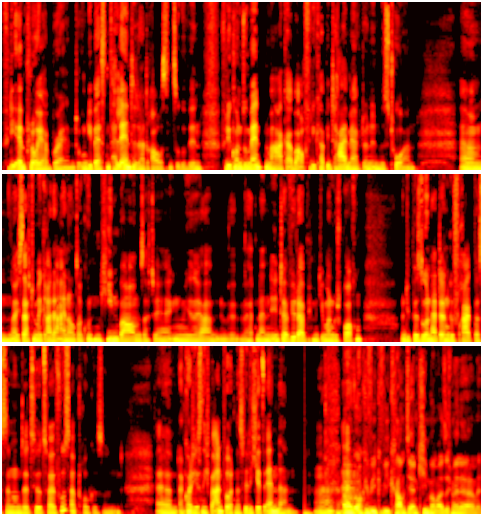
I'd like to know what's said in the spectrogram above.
für die Employer Brand, um die besten Talente da draußen zu gewinnen, für die Konsumentenmarke, aber auch für die Kapitalmärkte und Investoren. Ähm, ich sagte mir gerade einer unserer Kunden, Kienbaum, sagte er irgendwie, ja, wir hatten ein Interview, da habe ich mit jemandem gesprochen und die Person hat dann gefragt, was denn unser CO2-Fußabdruck ist. Und ähm, dann konnte ich das nicht beantworten, das will ich jetzt ändern. Ne? Aber ähm, okay, wie, wie kamt ihr an Kienbaum? Also ich meine,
